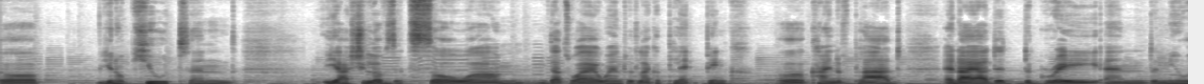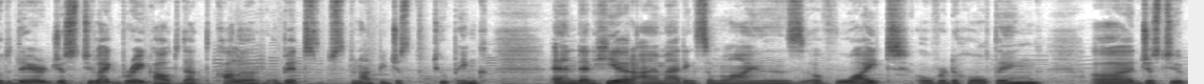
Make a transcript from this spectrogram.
uh, you know, cute, and yeah, she loves it. So um, that's why I went with like a pink uh, kind of plaid. And I added the gray and the nude there just to like break out that color a bit just to not be just too pink. And then here I'm adding some lines of white over the whole thing uh, just to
